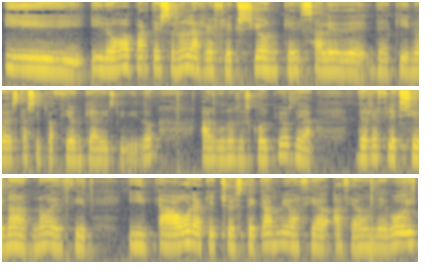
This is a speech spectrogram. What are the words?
Y, y, luego aparte eso, ¿no? La reflexión que sale de, de, aquí, ¿no? De esta situación que habéis vivido, algunos escorpios, de, de reflexionar, ¿no? decir, y ahora que he hecho este cambio, hacia, hacia dónde voy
